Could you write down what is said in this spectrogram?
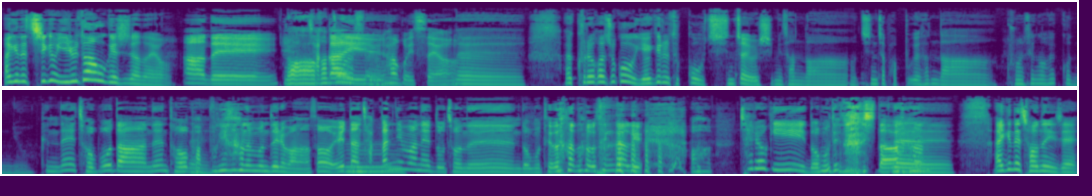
아 근데 지금 일도 하고 계시잖아요. 아 네. 와 작가 일. 하고 있어요. 네. 아, 그래가지고 얘기를 듣고 진짜 열심히 산다. 진짜 바쁘게 산다. 그런 생각했거든요. 근데 저보다는 더 네. 바쁘게 사는 분들이 많아서 일단 음. 작가님만 해도 저는 너무 대단하다고 생각이 아, 체력이 너무 대단하시다. 네. 아니 근데 저는 이제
